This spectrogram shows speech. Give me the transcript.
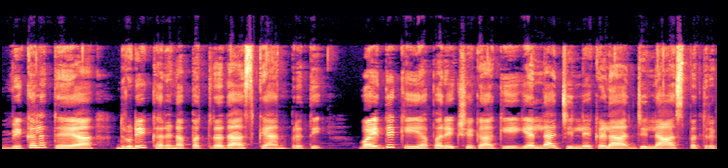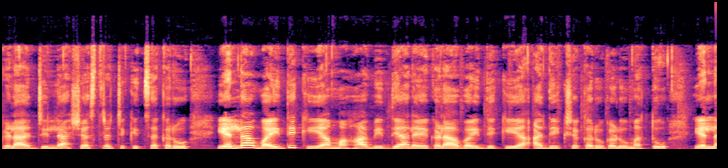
ವಿಕಲತೆಯ ದೃಢೀಕರಣ ಪತ್ರದ ಸ್ಕ್ಯಾನ್ ಪ್ರತಿ ವೈದ್ಯಕೀಯ ಪರೀಕ್ಷೆಗಾಗಿ ಎಲ್ಲ ಜಿಲ್ಲೆಗಳ, ಜಿಲ್ಲಾ ಆಸ್ಪತ್ರೆಗಳ, ಜಿಲ್ಲಾ ಶಸ್ತ್ರಚಿಕಿತ್ಸಕರು, ಎಲ್ಲ ವೈದ್ಯಕೀಯ ಮಹಾವಿದ್ಯಾಲಯಗಳ ವೈದ್ಯಕೀಯ ಅಧೀಕ್ಷಕರುಗಳು ಮತ್ತು ಎಲ್ಲ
